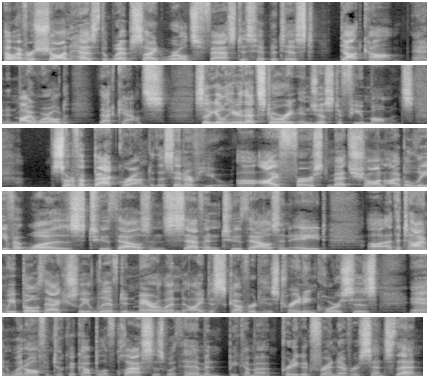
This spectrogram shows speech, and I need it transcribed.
However, Sean has the website worldsfastesthypnotist.com, and in my world, that counts. So you'll hear that story in just a few moments. Sort of a background to this interview. Uh, I first met Sean, I believe it was 2007, 2008. Uh, at the time, we both actually lived in Maryland. I discovered his training courses and went off and took a couple of classes with him and become a pretty good friend ever since then.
